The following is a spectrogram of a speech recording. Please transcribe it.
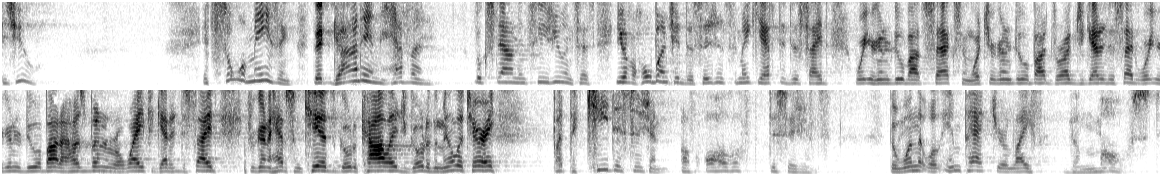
is you. It's so amazing that God in heaven looks down and sees you and says, You have a whole bunch of decisions to make. You have to decide what you're going to do about sex and what you're going to do about drugs. You got to decide what you're going to do about a husband or a wife. You got to decide if you're going to have some kids, go to college, go to the military. But the key decision of all decisions, the one that will impact your life the most,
